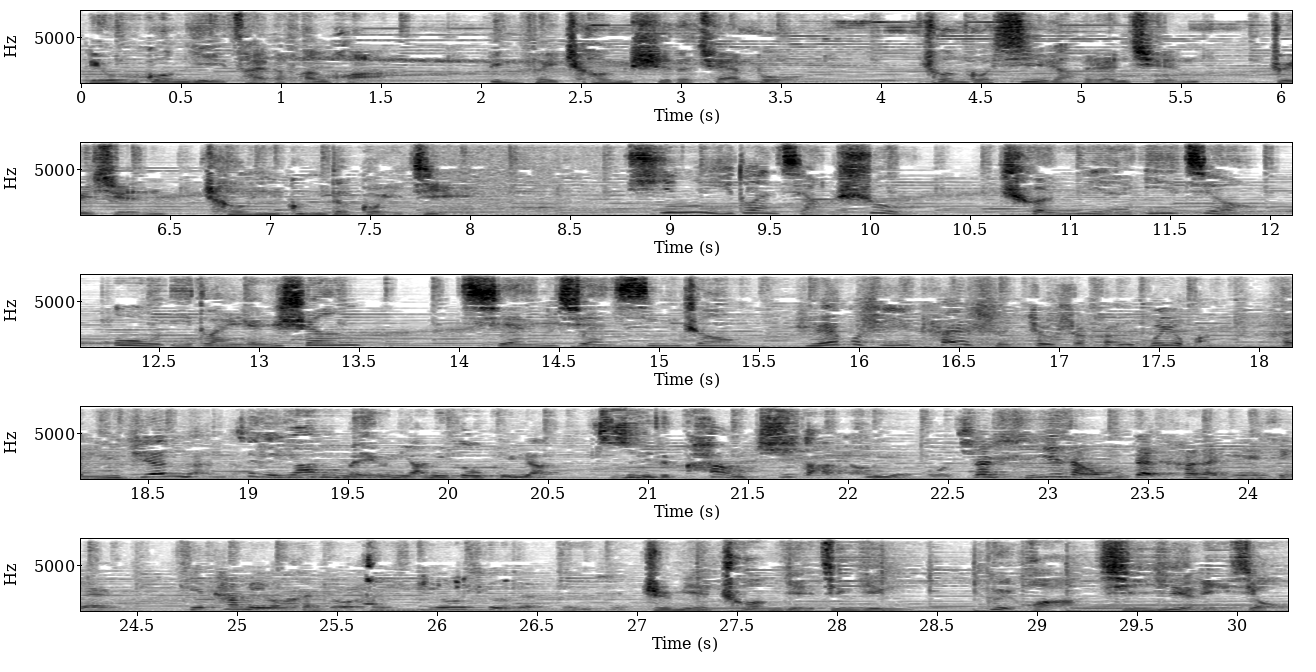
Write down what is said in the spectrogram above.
流光溢彩的繁华，并非城市的全部。穿过熙攘的人群，追寻成功的轨迹。听一段讲述，纯棉依旧；悟一段人生，缱绻心中。绝不是一开始就是很辉煌、很艰难的。这个压力，每个人压力都不一样，只是你的抗击打能力有多强。但实际上，我们再看看年轻人，其实他们有很多很优秀的品质。直面创业精英，对话企业领袖，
